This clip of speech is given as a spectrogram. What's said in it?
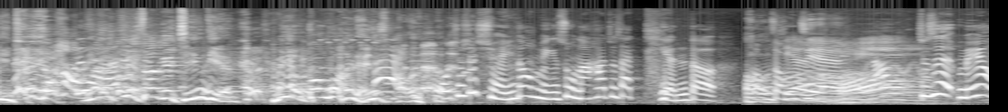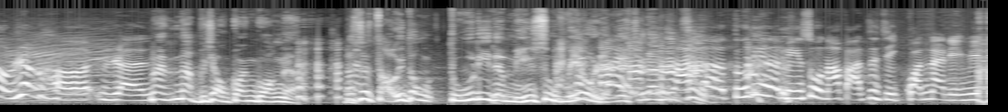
你觉得你要介绍个景点，没有观光人潮的，我就是选一栋民宿，然后它就在田的中间，然后就是没有任何人。那那不叫观光了，那是找一栋独立的民宿，没有人的，去那边住。独立的民宿，然后把自己关在里面。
